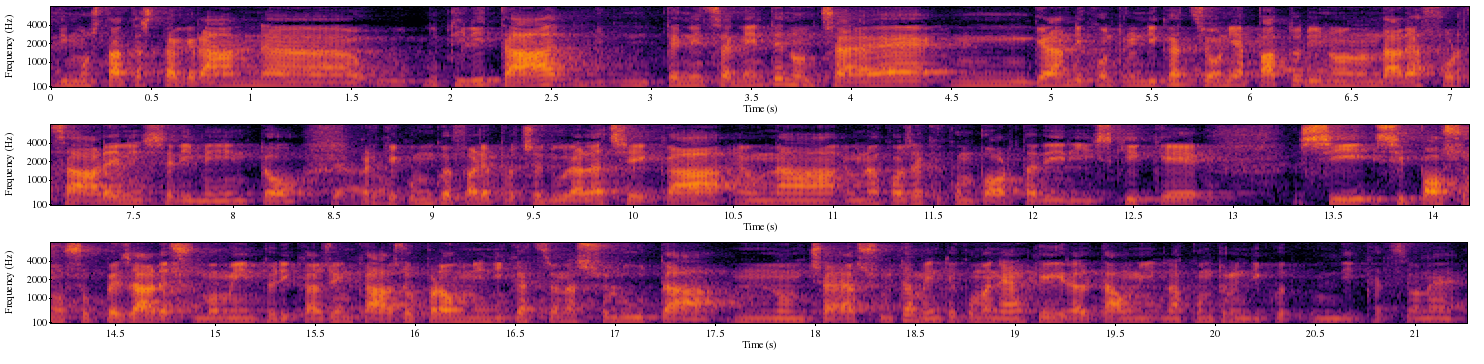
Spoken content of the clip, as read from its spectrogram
dimostrata sta gran eh, utilità, tendenzialmente non c'è mh, grandi controindicazioni a patto di non andare a forzare l'inserimento, Chiaro. perché comunque fare procedura alla cieca è una, è una cosa che comporta dei rischi che si, si possono soppesare sul momento di caso in caso, però un'indicazione assoluta non c'è assolutamente, come neanche in realtà un- una controindicazione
